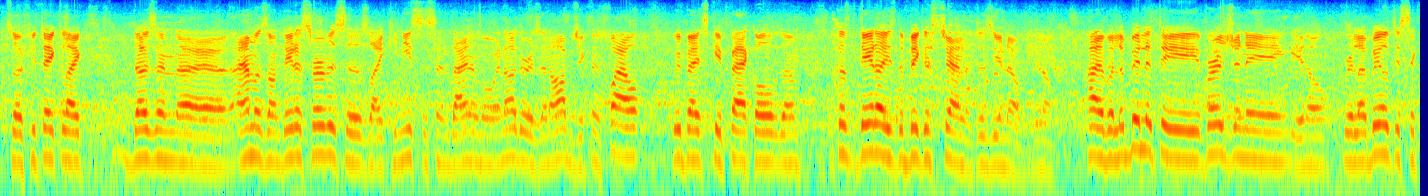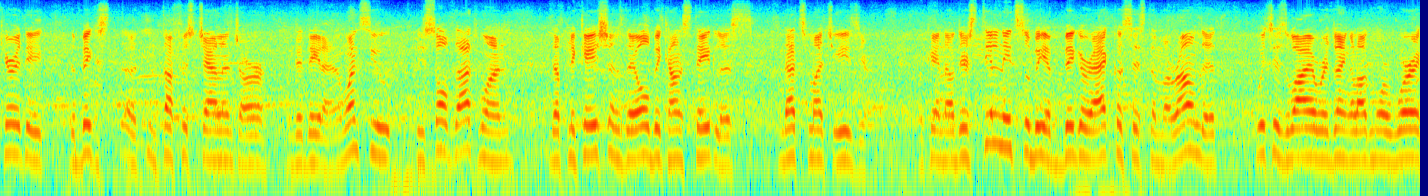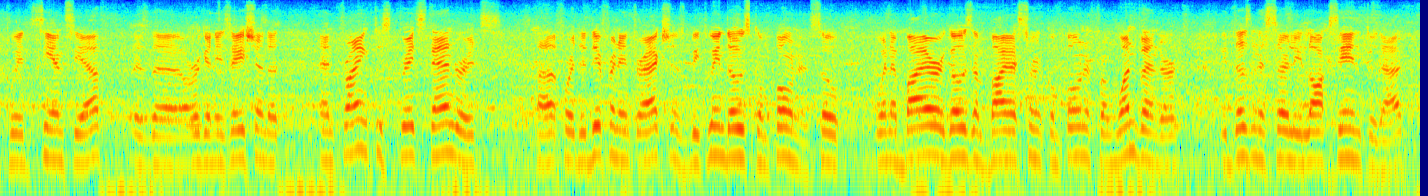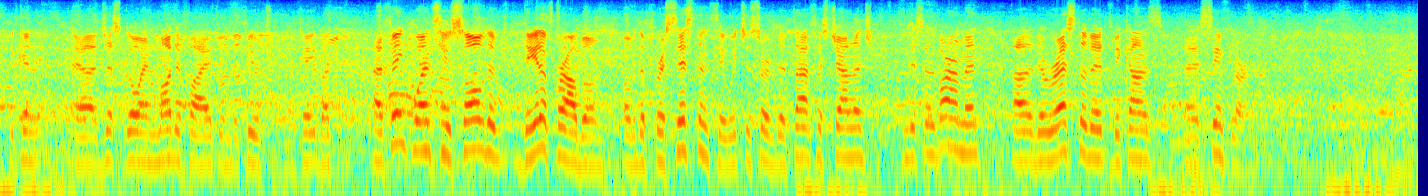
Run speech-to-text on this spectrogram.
So if you take like dozen uh, Amazon data services like Kinesis and Dynamo and others and Object and File, we basically pack all of them because data is the biggest challenge, as you know. You know, high availability, versioning, you know, reliability, security. The biggest, uh, toughest challenge are the data. And once you you solve that one, the applications they all become stateless. that's much easier. Okay, now there still needs to be a bigger ecosystem around it, which is why we're doing a lot more work with CNCF as the organization that, and trying to create standards uh, for the different interactions between those components. So when a buyer goes and buys a certain component from one vendor, it doesn't necessarily locks into that. You can uh, just go and modify it in the future, okay? But I think once you solve the data problem of the persistency, which is sort of the toughest challenge in this environment, uh, the rest of it becomes uh, simpler.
